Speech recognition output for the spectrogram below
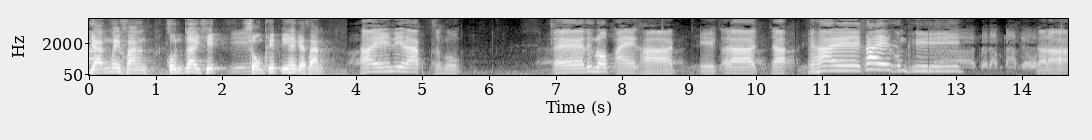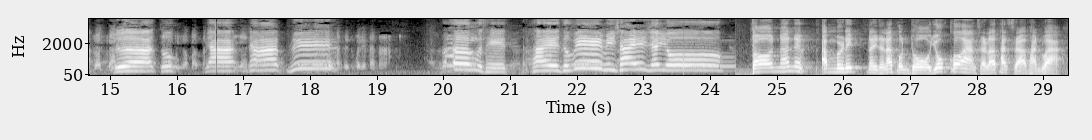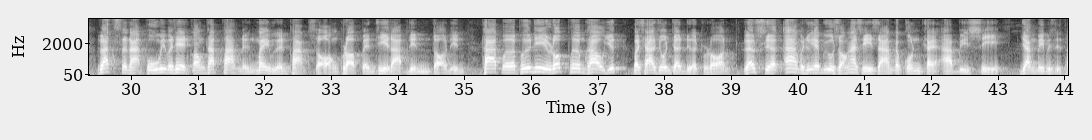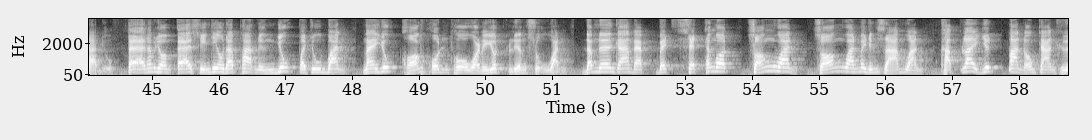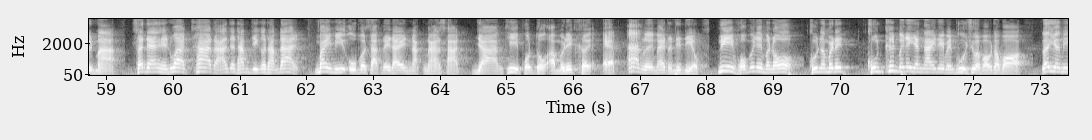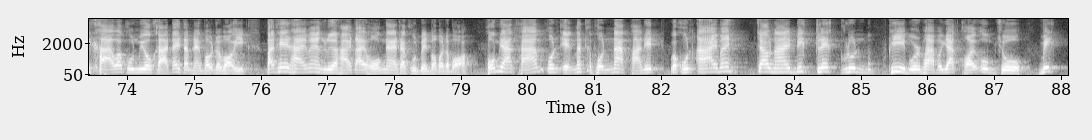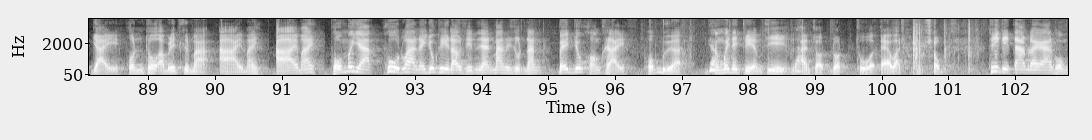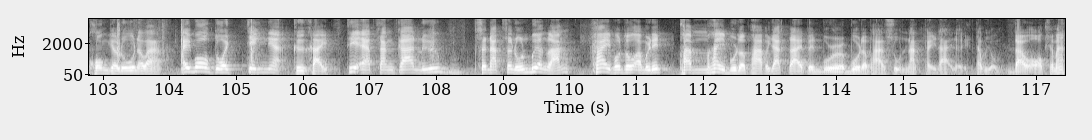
ยังไม่ฟังคนใกล้ชิด ส่งคลิปนี้ให้แกฟัง ไทยนี่รักสงบ แต่ถึงลบไม่ขาด เอกราชจะไม่ให้ใครคุมขี ดาราเรือทุกอย่างชาพลีเรื่องประเทศไทยทวีมีชัยชยโย ตอนนั้นเนี่ยอมริตในฐานะพลโทยกข้ออ้างสารพัดสารพันว่า ลักษณะภูมิประเทศกองทัพภาคหนึ่งไม่เหมือนภาคสองเพราะเป็นที่ราบดินต่อดิน ถ้าเปิดพื้นที่รบเพิ่มเข้ายึดประชาชนจะเดือดร้อน แล้วเสือกอ้างไปถึง MU 2543 กับกลไก RBC ยังมีประสิทธิภาพอยู่ แต่ท่านผู้ชมแต่สิ่งที่กองทัพภาคหนึ่งยุคปัจจุบัน ในยุคของพลโทวรยุทธ์เหลืองสุวรรณดำเนินการแบบเบ็ดเสร็จทั้งหมด 2 วัน 2 วันไม่ถึง 3 วัน ขับไล่ยึดบ้านหนองจานคืนมา แสดงเห็นว่าถ้าทหารจะทำจริงก็ทำได้ ไม่มีอุปสรรคใดๆ หนักหนาสาดอย่างที่พลโทอมริตเคยแอบอ้างเลยแม้แต่นิดเดียว นี่ผมไม่ได้มโน คุณอมริตคุณขึ้นไปได้ยังไงเนี่ยเป็นผู้ช่วยพบทบ แล้วยังมีข่าวว่าคุณมีโอกาสได้ตำแหน่งพบทบอีก ประเทศไทยแม่งเรือหายตายโหงแน่ถ้าคุณเป็นพบทบผมอยากถามพลเอกนัทพลนาคพาณิชย์ว่าคุณอายไหม เจ้านายบิ๊กเล็กรุ่นพี่บุรพาพยักษ์คอยอุ้มชูบิ๊กใหญ่พลโทอมริตขึ้นมาอายไหม อายไหม ผมไม่อยากพูดว่าในยุคที่เราสินแดนมากที่สุดนั้น เป็นยุคของใคร ผมเบื่อยังไม่ได้เตรียมที่ลานจอดรถทัวร์แต่ว่าท่านผู้ชม ที่ติดตามรายการผมคงจะรู้นะว่า ไอ้โม่งตัวจริงเนี่ยคือใครที่แอบสั่งการหรือสนับสนุนเบื้องหลัง ให้พลโทอมริตทำให้บุรพาพยักษ์กลายเป็นบุรบุรพาสูนักไปได้เลยท่านผู้ชมเดาออกใช่ไหม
